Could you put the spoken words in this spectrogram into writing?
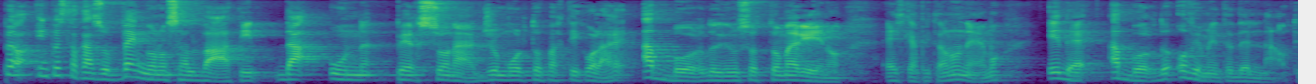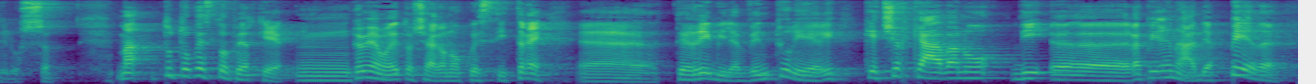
Però in questo caso vengono salvati da un personaggio molto particolare a bordo di un sottomarino, è il capitano Nemo ed è a bordo ovviamente del Nautilus. Ma tutto questo perché, mm, come abbiamo detto, c'erano questi tre eh, terribili avventurieri che cercavano di eh, rapire Nadia per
